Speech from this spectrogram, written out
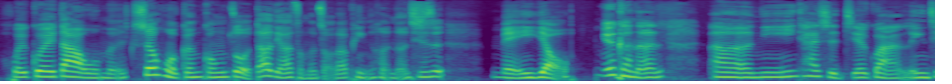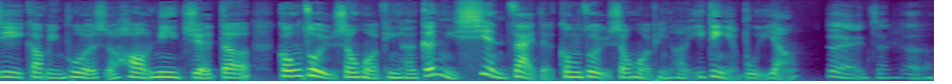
回归到我们生活跟工作，到底要怎么找到平衡呢？其实。没有，因为可能呃，你一开始接管林记高饼铺的时候，你觉得工作与生活平衡，跟你现在的工作与生活平衡一定也不一样。对，真的，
